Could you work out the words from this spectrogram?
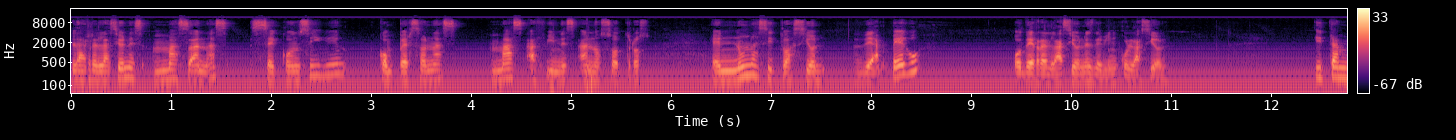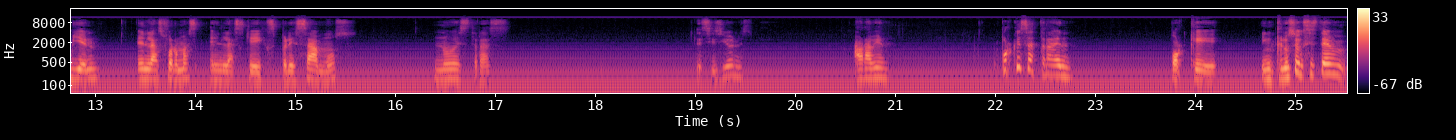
Las relaciones más sanas se consiguen con personas más afines a nosotros en una situación de apego o de relaciones de vinculación. Y también en las formas en las que expresamos nuestras decisiones. Ahora bien, ¿por qué se atraen? Porque incluso existen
